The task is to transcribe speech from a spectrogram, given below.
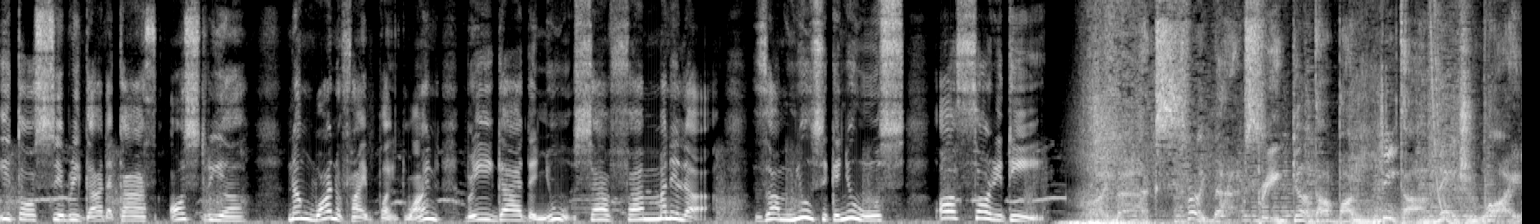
ito si Brigada Kath Austria ng 105.1 Brigada News sa Manila, The Music News Authority. Trimax. Trimax. Brigada Balita Nationwide.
